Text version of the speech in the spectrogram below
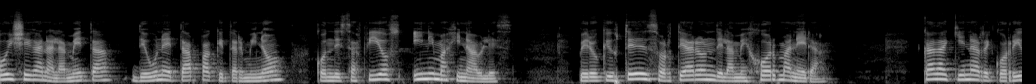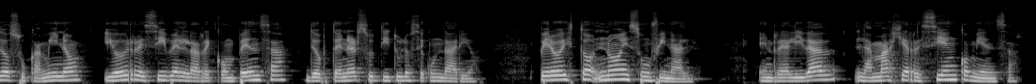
Hoy llegan a la meta de una etapa que terminó con desafíos inimaginables, pero que ustedes sortearon de la mejor manera. Cada quien ha recorrido su camino y hoy reciben la recompensa de obtener su título secundario. Pero esto no es un final. En realidad, la magia recién comienza,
